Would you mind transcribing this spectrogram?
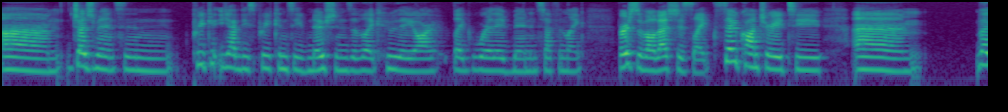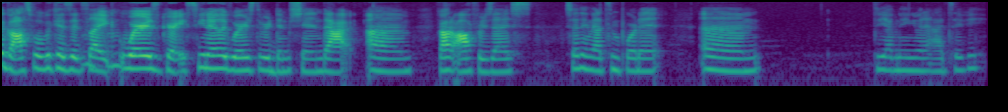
um, judgments and pre- you have these preconceived notions of, like, who they are, like, where they've been and stuff. And, like, first of all, that's just, like, so contrary to, um, the gospel because it's like where is grace you know like where is the redemption that um god offers us so i think that's important um do you have anything you want to add sophie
